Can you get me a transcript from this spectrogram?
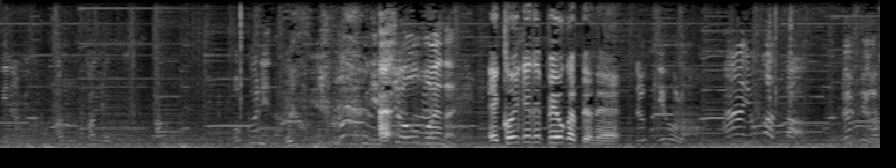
南。ああとあ奥になる？一生覚えない。え小池徹平よかったよね。ルッキーほらあよかった。ルッキーが好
